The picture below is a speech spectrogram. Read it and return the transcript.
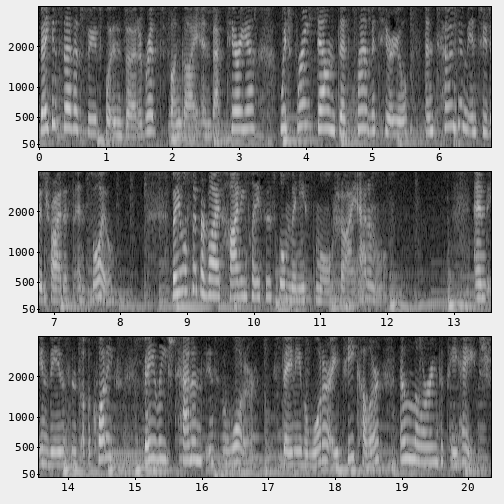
They can serve as foods for invertebrates, fungi, and bacteria, which break down dead plant material and turn them into detritus and soil. They also provide hiding places for many small, shy animals. And in the instance of aquatics, they leach tannins into the water, staining the water a tea colour and lowering the pH.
